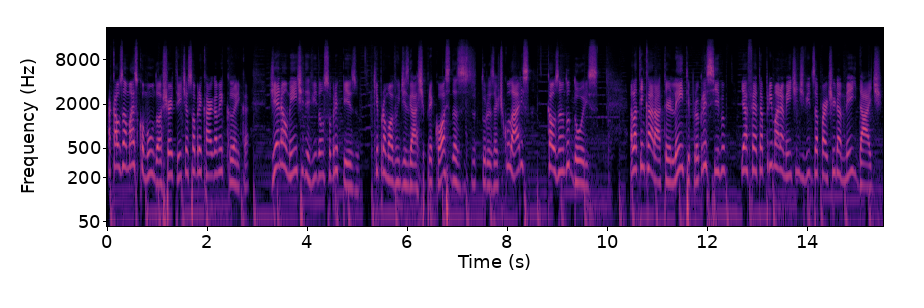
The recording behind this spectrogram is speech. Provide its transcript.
A causa mais comum da osteoartrite é a sobrecarga mecânica, geralmente devido a um sobrepeso, que promove um desgaste precoce das estruturas articulares, causando dores. Ela tem caráter lento e progressivo e afeta primariamente indivíduos a partir da meia-idade.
